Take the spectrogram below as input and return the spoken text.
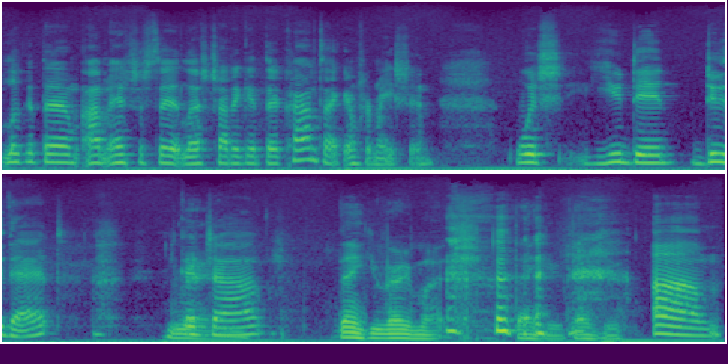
look at them. I'm interested. Let's try to get their contact information, which you did do that. Good Right. job. Thank you very much. Thank you. Thank you. Um,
